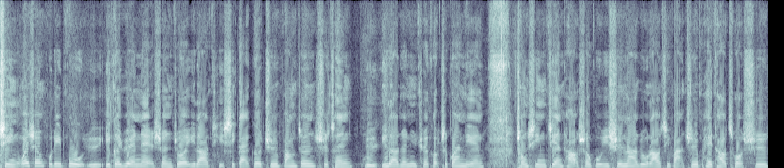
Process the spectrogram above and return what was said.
请卫生福利部于一个月内审酌医疗体系改革之方针时程与医疗人力缺口之关联，重新检讨受雇医师纳入劳基法之配套措施，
